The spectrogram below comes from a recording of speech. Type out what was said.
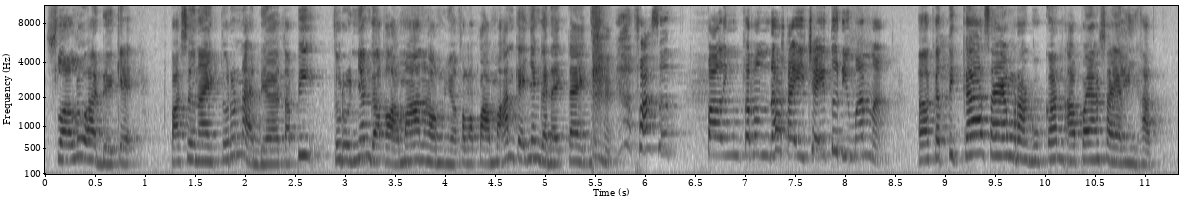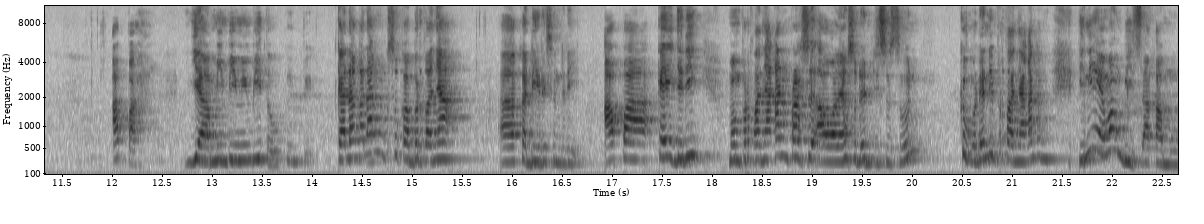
selalu ada kayak fase naik turun ada tapi turunnya nggak kelamaan alhamdulillah kalau kelamaan kayaknya nggak naik naik Fase paling terendah Kak Ica itu di mana? ketika saya meragukan apa yang saya lihat Apa? ya mimpi-mimpi itu Mimpi. kadang-kadang suka bertanya eh, ke diri sendiri. Apa? Kayak jadi mempertanyakan frase awal yang sudah disusun kemudian dipertanyakan ini emang bisa kamu?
